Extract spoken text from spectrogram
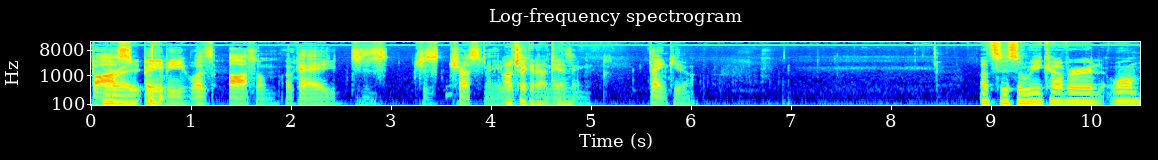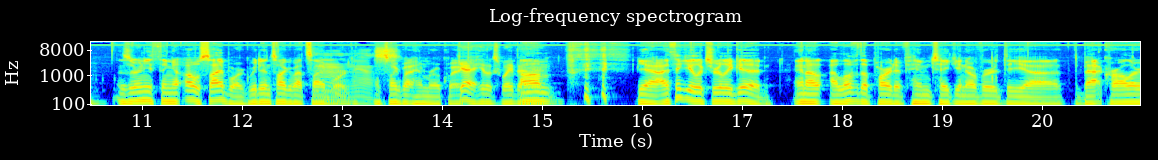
Boss Right. Baby was awesome. Okay, just just trust me. I'll was check it out, Tim. Amazing. Thank you. Let's see. So we covered. Well, is there anything? Oh, Cyborg. We didn't talk about Cyborg. Let's talk about him real quick. Yeah, he looks way better. Um, Yeah, I think he looks really good, and I, I love the part of him taking over the uh, the bat crawler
